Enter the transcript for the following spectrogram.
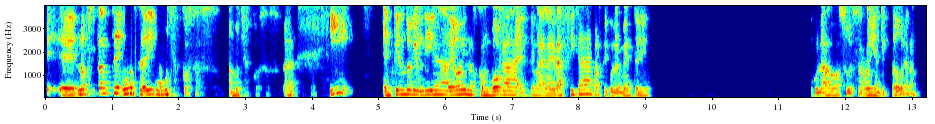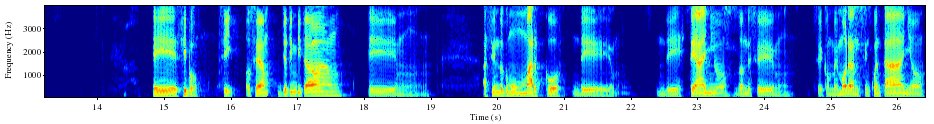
Eh, eh, no obstante, uno se dedica a muchas cosas, a muchas cosas. ¿ah? Y entiendo que el día de hoy nos convoca el tema de la gráfica, particularmente vinculado a su desarrollo en dictadura, ¿no? Eh, sí, po, sí. O sea, yo te invitaba em, haciendo como un marco de, este año donde se, conmemoran 50 años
